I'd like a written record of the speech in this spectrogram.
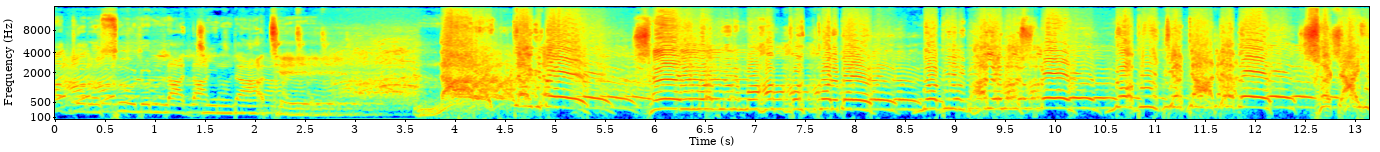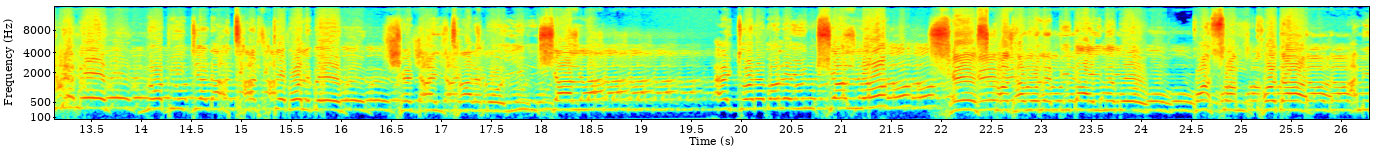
আজ রসুল্লাহ জিন্দা আছে। থাকবে সেই নবীর মহাব্বত করবে, নবীর ভালোবাসবে, নবী যেটা দেবে, সেটাই দেবে, নবী যেটা ছাড়তে বলবে, সেটাই ছাড়বো ইনশাল্লাহ এই জোরে বলো ইনশাল্লাহ শেষ কথা বলে বিদায় নেব। কসম খোদা, আমি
